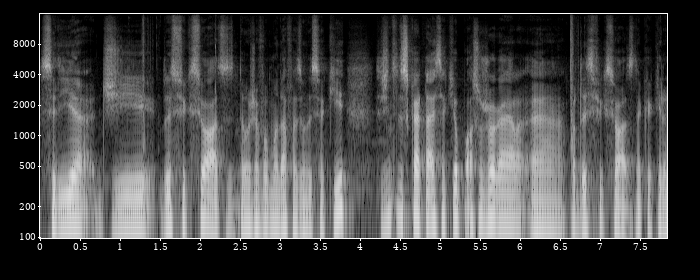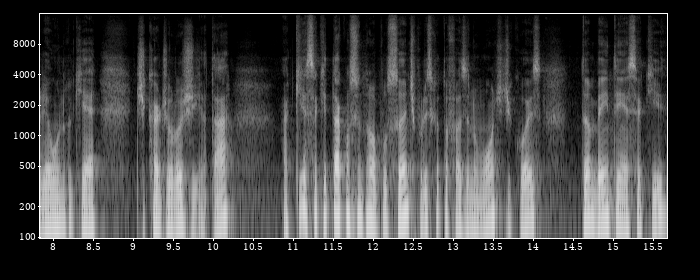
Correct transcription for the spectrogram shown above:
seria de desficcioses. Então eu já vou mandar fazer um desse aqui. Se a gente descartar esse aqui, eu posso jogar ela uh, para desficcioses, né? Que aquele ali é o único que é de cardiologia, tá? Aqui, esse aqui está com sintoma pulsante, por isso que eu estou fazendo um monte de coisa. Também tem esse aqui,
